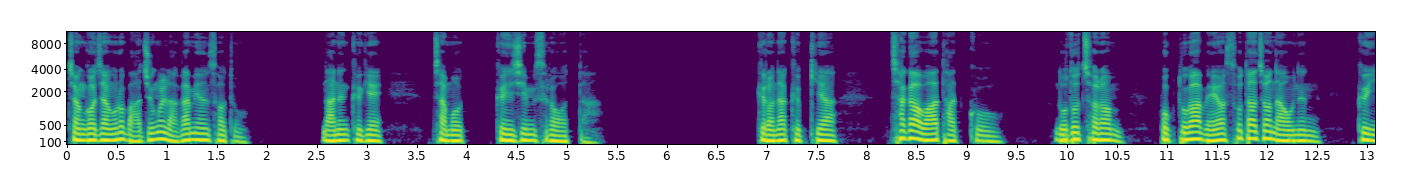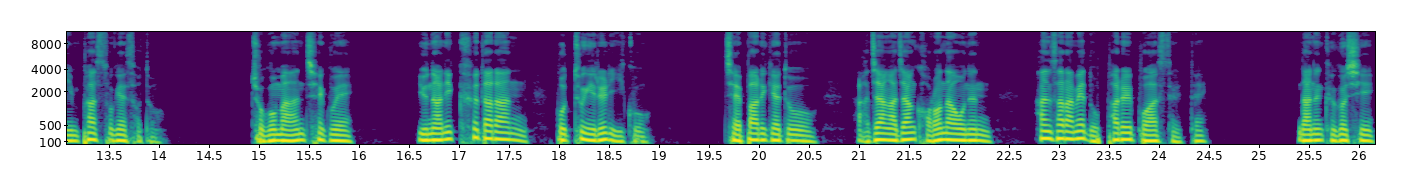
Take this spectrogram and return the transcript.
정거장으로 마중을 나가면서도 나는 그게 잠옷 근심스러웠다. 그러나 급기야 차가 와 닿고 노도처럼 복도가 메어 쏟아져 나오는 그 인파 속에서도 조그마한 체구에 유난히 크다란 보퉁이를 이고 재빠르게도 아장아장 걸어 나오는 한 사람의 노파를 보았을 때 나는 그것이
